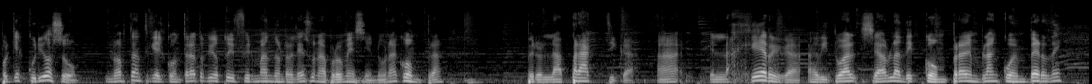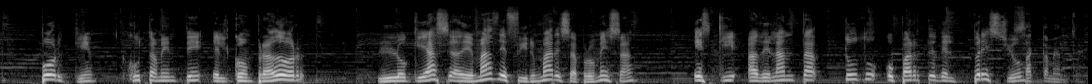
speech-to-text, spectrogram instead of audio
Porque es curioso, no obstante que el contrato que yo estoy firmando en realidad es una promesa y no una compra, pero en la práctica, ¿ah? en la jerga habitual, se habla de comprar en blanco o en verde, porque justamente el comprador lo que hace además de firmar esa promesa es que adelanta todo o parte del precio Exactamente.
